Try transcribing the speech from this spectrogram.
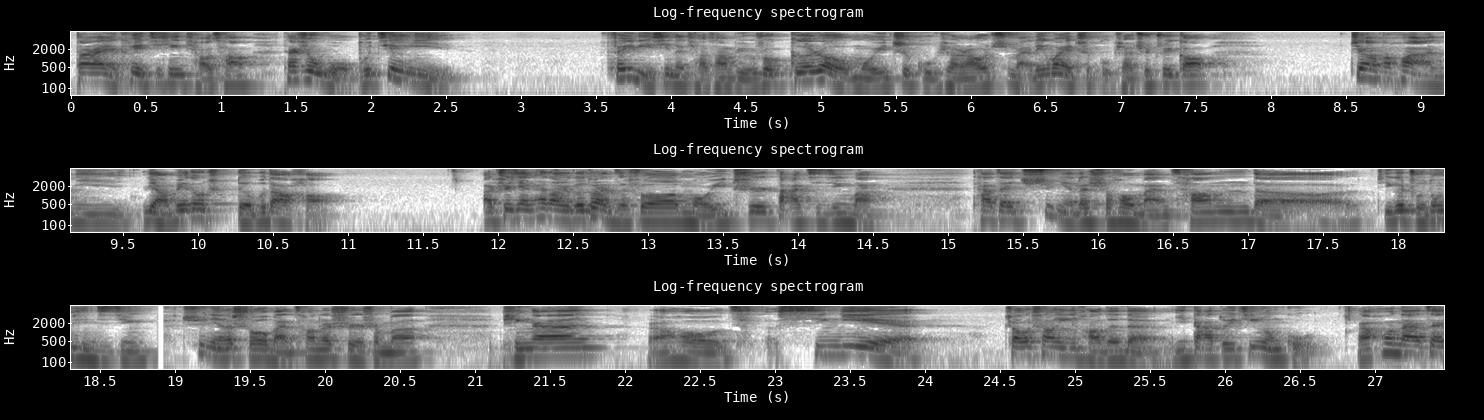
当然也可以进行调仓，但是我不建议。非理性的调仓，比如说割肉某一只股票，然后去买另外一只股票去追高，这样的话你两边都得不到好。啊，之前看到一个段子说某一只大基金吧，它在去年的时候满仓的一个主动型基金，去年的时候满仓的是什么平安，然后兴业、招商银行等等一大堆金融股，然后呢在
